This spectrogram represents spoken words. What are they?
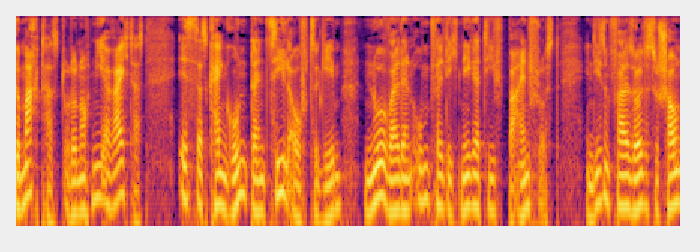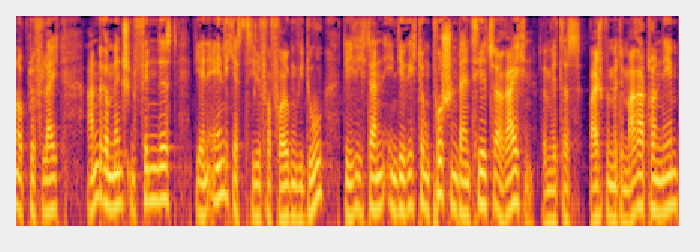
gemacht hast oder noch nie erreicht hast, ist das kein Grund, dein Ziel aufzugeben, nur weil dein Umfeld dich negativ beeinflusst. In diesem Fall solltest du schauen, ob du vielleicht andere Menschen findest, die ein ähnliches Ziel verfolgen wie du, die dich dann in die Richtung pushen, dein Ziel zu erreichen. Wenn wir jetzt das Beispiel mit dem Marathon nehmen,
